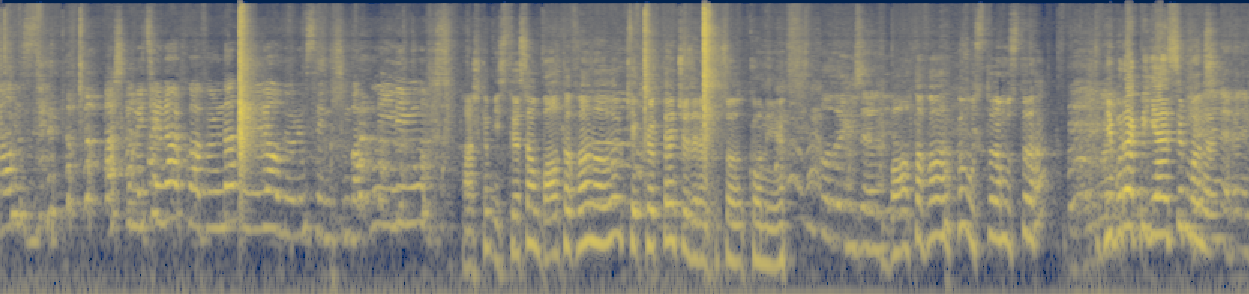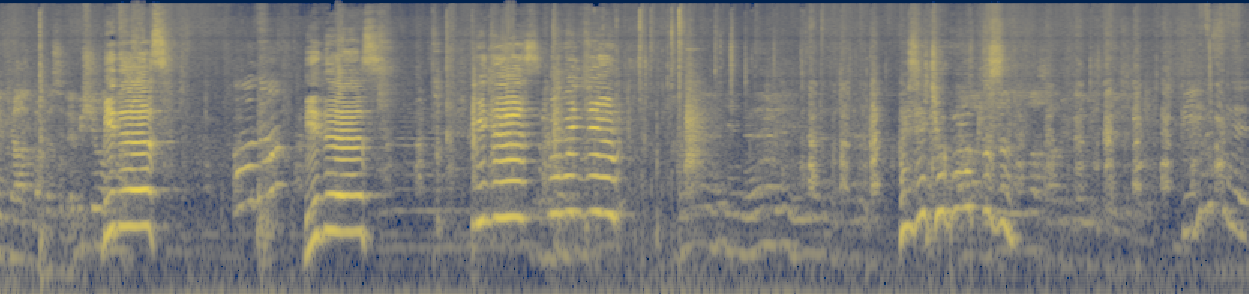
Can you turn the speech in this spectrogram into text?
Yalnız aşkım veteriner kuaföründen öneri alıyorum senin için. Bak bu iyiliğimi unut. Aşkım istiyorsan balta falan alalım ki kökten çözelim bu so- konuyu. O da güzel. Balta falan ustura mustura. Bir bırak bir gelsin bana. Kesin efendim kağıt makasıyla bir şey olmaz. Bidız. Bidız. Bidız. Babacığım. Ay sen çok mu mutlusun? Deli misiniz?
